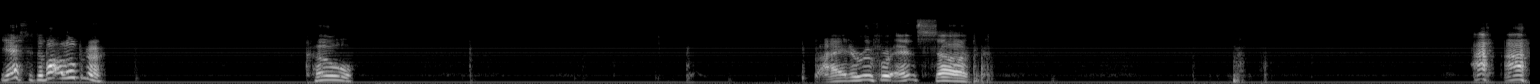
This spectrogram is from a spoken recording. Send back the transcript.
Yes, it's a bottle opener. Cool. Riley Roofer and Son. Ah, ah.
